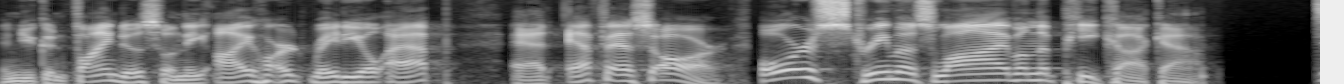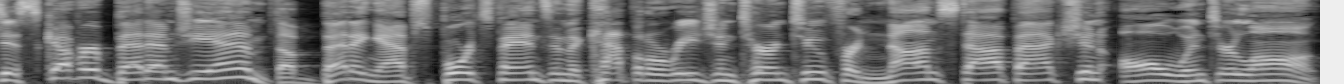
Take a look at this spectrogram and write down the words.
And you can find us on the iHeartRadio app at FSR or stream us live on the Peacock app. Discover BetMGM, the betting app sports fans in the capital region turn to for nonstop action all winter long.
